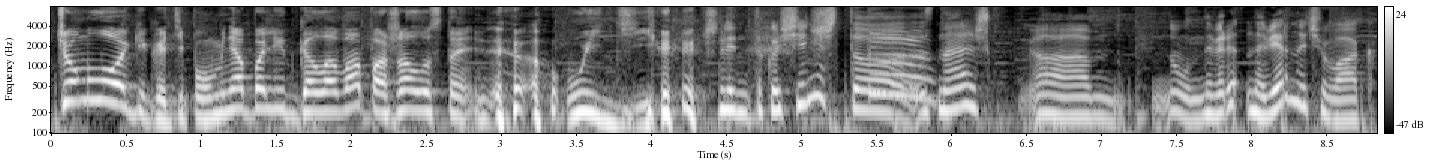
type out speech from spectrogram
В чем логика? Типа, у меня болит голова, пожалуйста, уйди. Блин, такое ощущение, что, знаешь, ну, навер- наверное, чувак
